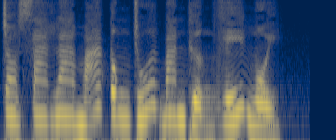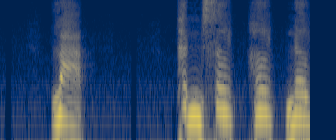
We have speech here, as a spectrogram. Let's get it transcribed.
cho Sa La Mã công chúa ban thưởng ghế ngồi. Là thân sơ, hơi, nơ.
